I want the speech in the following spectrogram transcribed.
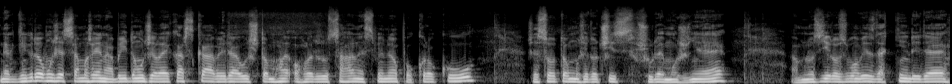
Jinak někdo může samozřejmě nabídnout, že lékařská věda už v tomhle ohledu dosáhla nesmírného pokroku, že se o tom může dočíst všude možně a mnozí rozmluvě zdatní lidé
